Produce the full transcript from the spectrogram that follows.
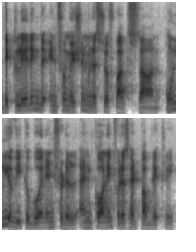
declaring the information minister of Pakistan only a week ago an infidel and calling for his head publicly.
